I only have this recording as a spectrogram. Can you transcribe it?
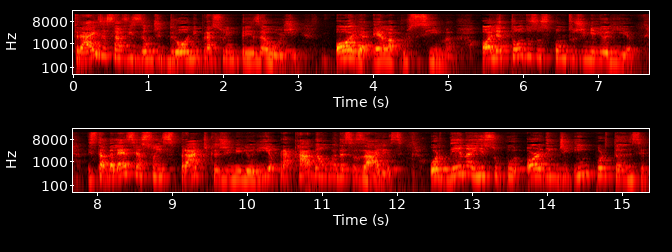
Traz essa visão de drone para sua empresa hoje. Olha ela por cima, olha todos os pontos de melhoria. Estabelece ações práticas de melhoria para cada uma dessas áreas. Ordena isso por ordem de importância.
